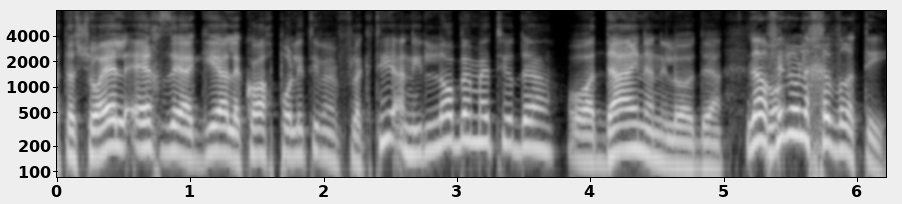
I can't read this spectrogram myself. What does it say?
אתה שואל איך זה יגיע לכוח פוליטי ומפלגתי? אני לא באמת יודע, או עדיין אני לא יודע. לא, אפילו לחברתי.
